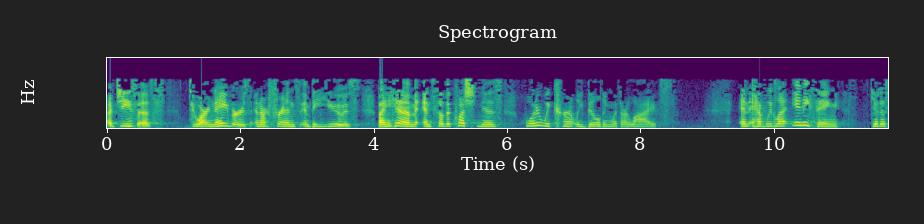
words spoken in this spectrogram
of Jesus to our neighbors and our friends and be used by Him. And so the question is, what are we currently building with our lives? And have we let anything get us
